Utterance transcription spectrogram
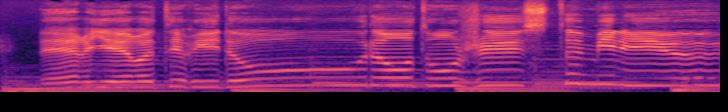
Derrière tes rideaux, dans ton juste milieu,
